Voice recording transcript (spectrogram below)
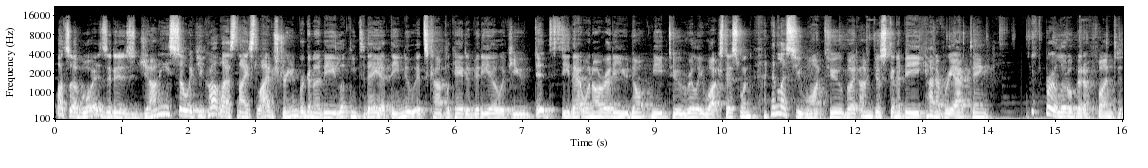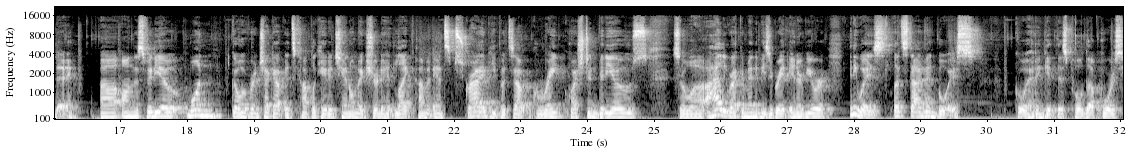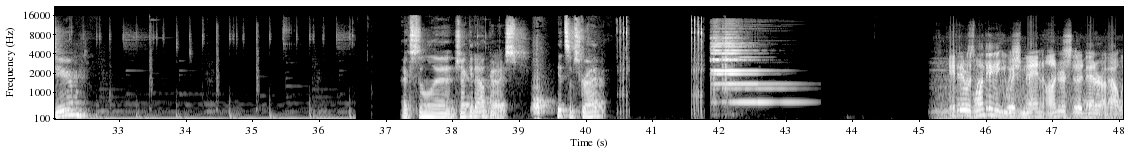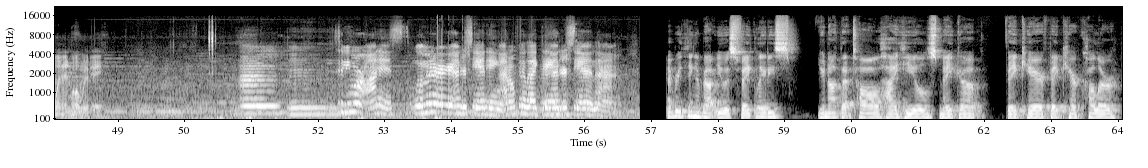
What's up, boys? It is Johnny. So, if you caught last night's live stream, we're going to be looking today at the new It's Complicated video. If you did see that one already, you don't need to really watch this one unless you want to, but I'm just going to be kind of reacting just for a little bit of fun today. Uh, on this video, one, go over and check out It's Complicated channel. Make sure to hit like, comment, and subscribe. He puts out great question videos. So uh, I highly recommend him. He's a great interviewer. Anyways, let's dive in, boys. Go ahead and get this pulled up for us here. Excellent. Check it out, guys. Hit subscribe. If there was one thing that you wish men understood better about women, what would it be? Um, mm, to be more honest, women are very understanding. I don't feel like they understand that. Everything about you is fake, ladies. You're not that tall, high heels, makeup, fake hair, fake hair color,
